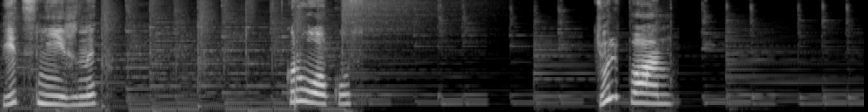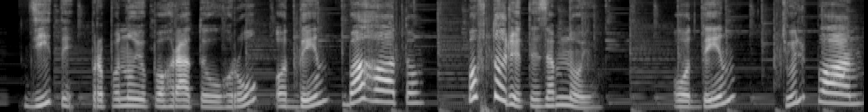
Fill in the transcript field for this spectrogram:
Підсніжник. Крокус. Тюльпан. Діти, пропоную пограти у гру один багато. Повторюйте за мною. Один тюльпан.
